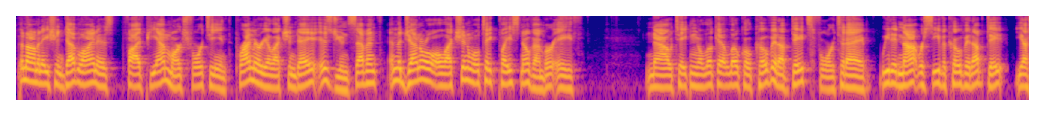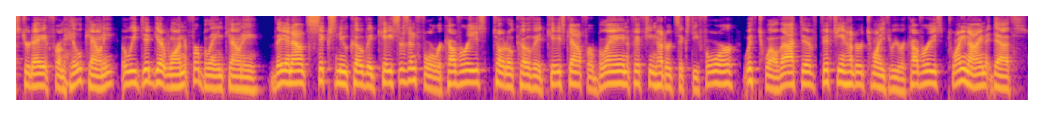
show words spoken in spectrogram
The nomination deadline is 5 p.m. March 14th. Primary election day is June 7th, and the general election will take place November 8th. Now, taking a look at local COVID updates for today. We did not receive a COVID update yesterday from Hill County, but we did get one for Blaine County. They announced six new COVID cases and four recoveries. Total COVID case count for Blaine 1,564, with 12 active, 1,523 recoveries, 29 deaths.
